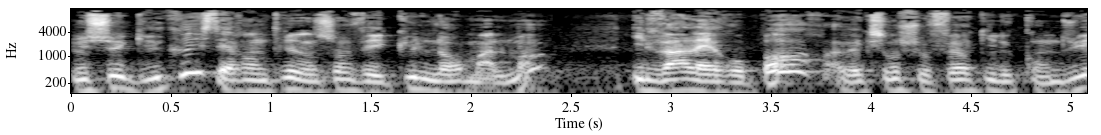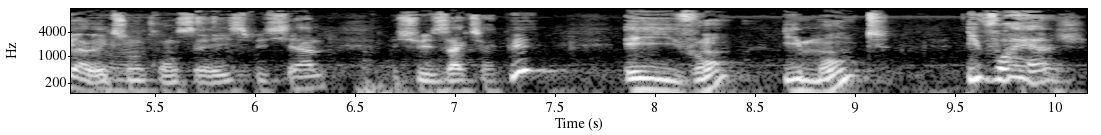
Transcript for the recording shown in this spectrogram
Monsieur Gilchrist est rentré dans son véhicule normalement. il va à l'aéroport avec son chauffeur qui le conduit, avec son conseiller spécial, M. Isaac Chakwe, et ils vont, ils montent, ils voyagent.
